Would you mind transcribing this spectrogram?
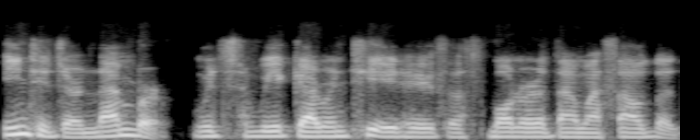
integer number, which we guarantee it is smaller than 1000.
